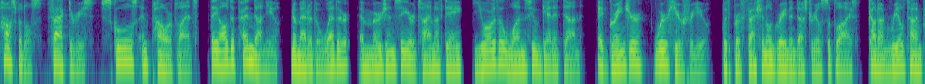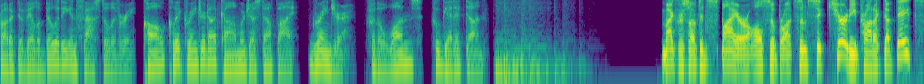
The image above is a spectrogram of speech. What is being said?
Hospitals, factories, schools, and power plants, they all depend on you. No matter the weather, emergency, or time of day, you're the ones who get it done. At Grainger, we're here for you with professional grade industrial supplies. Count on real time product availability and fast delivery. Call clickgrainger.com or just stop by. Grainger for the ones who get it done. Microsoft Inspire also brought some security product updates.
